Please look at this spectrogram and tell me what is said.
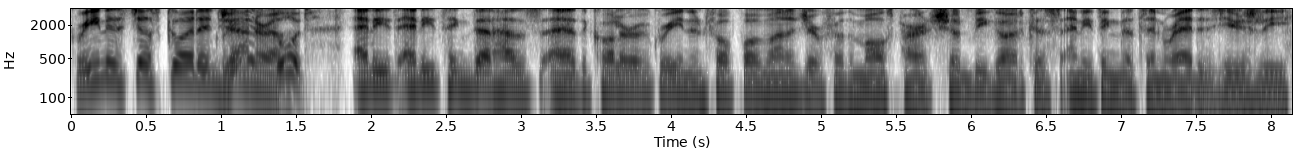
Green is just good in Green is general. good. Any anything that has uh, the color of green in Football Manager for the most part should be good because anything that's in red is usually.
